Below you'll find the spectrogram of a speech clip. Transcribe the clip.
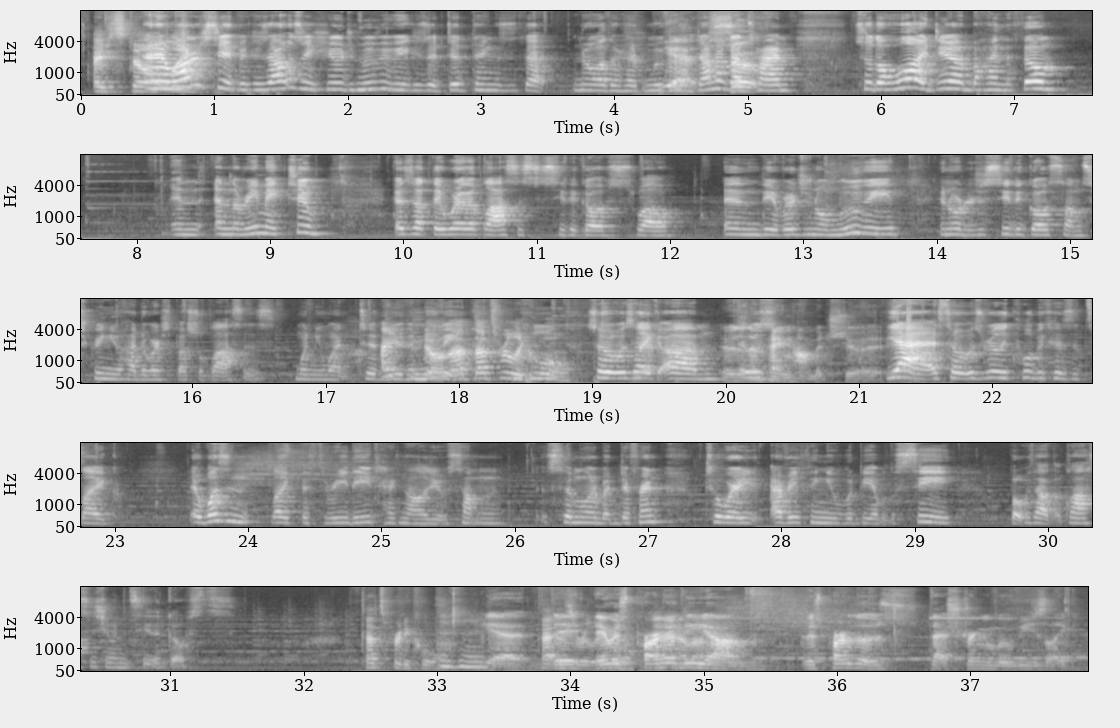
I still. And I like, wanted to see it because that was a huge movie because it did things that no other had movie Yeah, had done at so- that time. So the whole idea behind the film, and and the remake too, is that they wear the glasses to see the ghosts. Well, in the original movie, in order to see the ghosts on screen, you had to wear special glasses when you went to view I the know movie. that. That's really cool. so it was like um, It was, them paying homage to it. yeah, so it was really cool because it's like it wasn't like the 3D technology, it was something similar but different to where everything you would be able to see, but without the glasses you wouldn't see the ghosts. That's pretty cool. Mm-hmm. Yeah. That they- is really it was part of the um. It was part of those that string of movies like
